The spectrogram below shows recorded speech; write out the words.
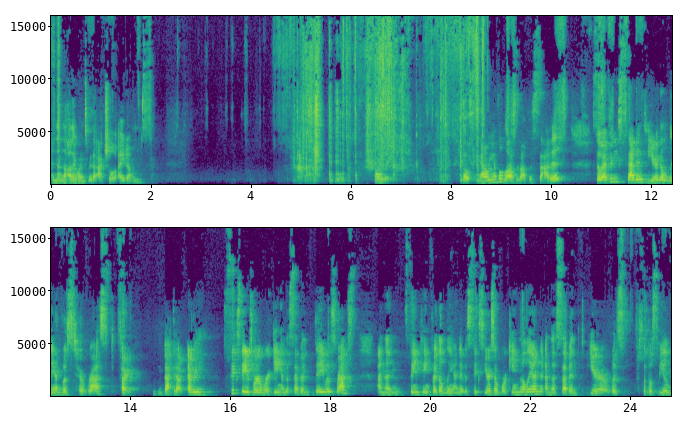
and then the other ones were the actual items. All right. So now we have the laws about the Sabbath. So every seventh year, the land was to rest. Sorry, back it up. Every six days were working, and the seventh day was rest. And then same thing for the land. It was six years of working the land, and the seventh year was supposed to be a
